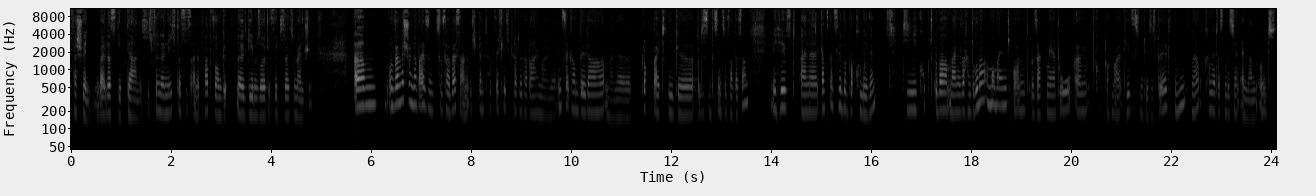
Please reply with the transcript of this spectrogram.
verschwinden, weil das geht gar nicht. Ich finde nicht, dass es eine Plattform gibt, äh, geben sollte für solche Menschen. Ähm, und wenn wir schon dabei sind zu verbessern, ich bin tatsächlich gerade dabei, meine Instagram-Bilder, meine Blogbeiträge, alles ein bisschen zu verbessern. Mir hilft eine ganz, ganz liebe Blogkollegin, die guckt über meine Sachen drüber im Moment und sagt mir, du, ähm, guck doch mal dieses und dieses Bild, hm, ne, können wir das ein bisschen ändern. Und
